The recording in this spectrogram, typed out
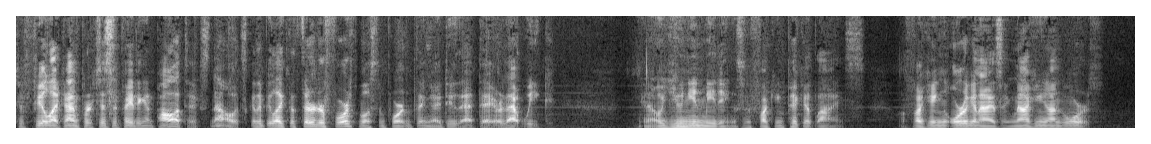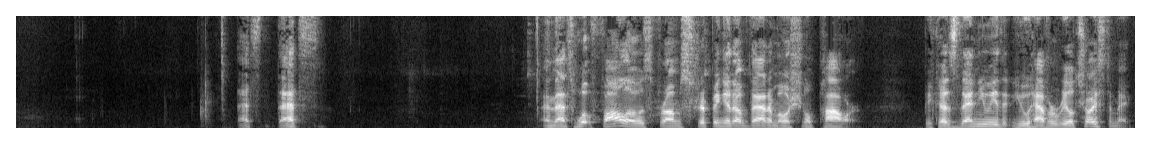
to feel like I'm participating in politics. No, it's going to be like the third or fourth most important thing I do that day or that week. You know, union meetings or fucking picket lines or fucking organizing, knocking on doors. That's that's and that's what follows from stripping it of that emotional power. Because then you either you have a real choice to make.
